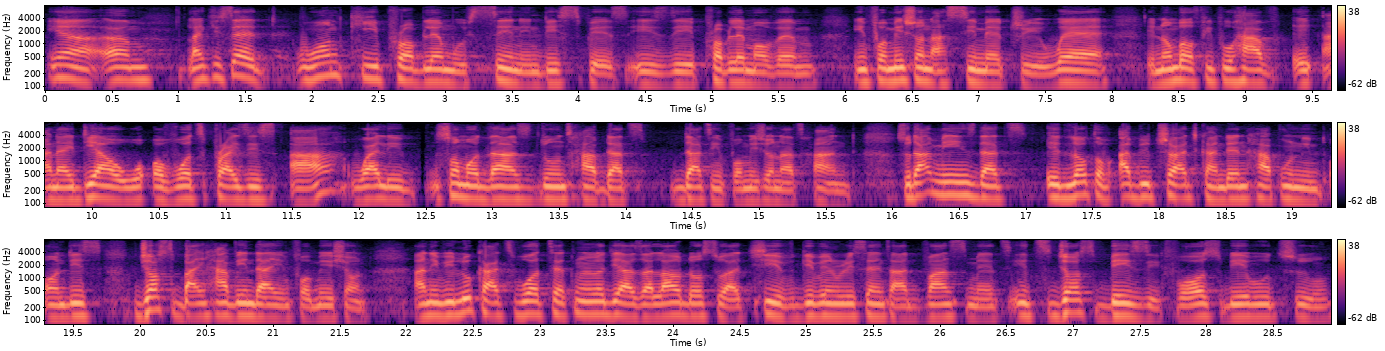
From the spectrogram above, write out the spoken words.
Yeah, um, like you said, one key problem we've seen in this space is the problem of um, information asymmetry, where a number of people have a, an idea of, of, what prices are, while it, some others don't have that that information at hand. So that means that a lot of arbitrage can then happen in, on this just by having that information. And if you look at what technology has allowed us to achieve, given recent advancements, it's just basic for us to be able to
